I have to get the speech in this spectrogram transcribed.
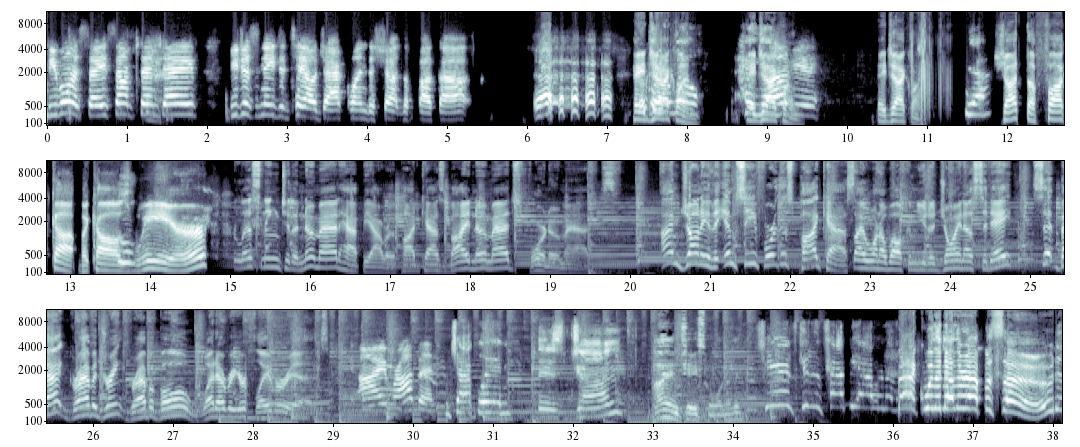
Do you want to say something, Dave? You just need to tell Jacqueline to shut the fuck up. Hey, oh, Okay. Jacqueline. Well, Hey, Hey, Jack- Love Jacqueline. you. Hey, Jacqueline. yeah. Shut the fuck up because we're You're listening to the Nomad Happy Hour, the podcast by nomads for nomads. I'm Johnny, the MC for this podcast. I want to welcome you to join us today. Sit back, grab a drink, grab a bowl, whatever your flavor is. I'm Robin. Jacqueline. is John. I am Chase Warner. Cheers to It's happy hour. back with another episode.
